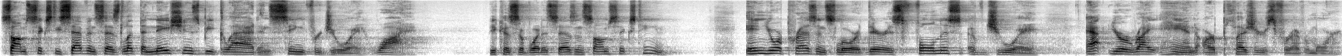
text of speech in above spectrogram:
Psalm 67 says, Let the nations be glad and sing for joy. Why? Because of what it says in Psalm 16. In your presence, Lord, there is fullness of joy. At your right hand are pleasures forevermore.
